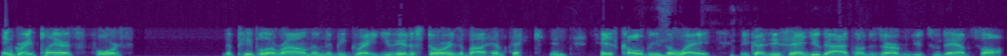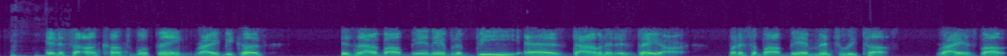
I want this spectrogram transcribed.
And great players force the people around them to be great. You hear the stories about him taking his Kobe's away because he's saying, you guys don't deserve them. You too damn soft and it's an uncomfortable thing, right? Because it's not about being able to be as dominant as they are, but it's about being mentally tough, right? It's about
